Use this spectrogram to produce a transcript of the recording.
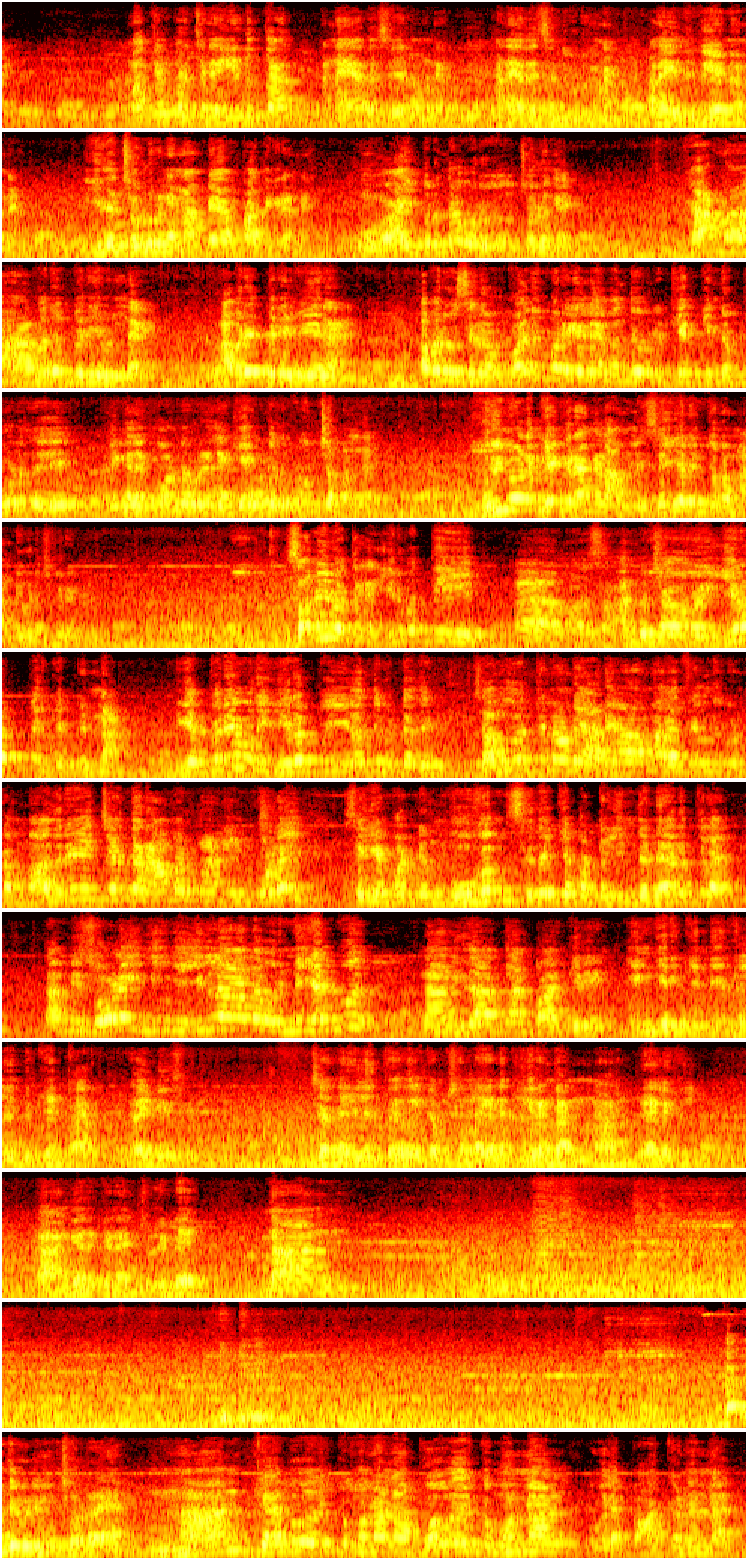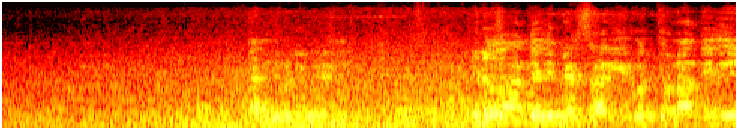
மக்கள் பிரச்சனை எடுத்தால் அண்ணே அதை செய்யணும்னே. அண்ணே அதை செஞ்சு கொடுங்கண்ணே. அண்ணே இது வேணும்னே. இதை சொல்லுங்கண்ணே நான் பே- பார்த்துக்கிறேண்ணே. உங்க வாய்ப்பு இருந்தால் ஒரு சொல்லுங்க. காரணம் அவரே பெரிய இல்லை அவரே பெரிய வீரன். அவர் சில வழிமுறைகளை வந்து அவர் கேட்கின்ற பொழுது எங்களை போன்றவர்களை கேட்பது கூச்சமல்ல. உரிமையோட கேட்கிறாங்களா அவங்களை செய்யலைன்னு சொல்ல மண்டை வெடிச்சுக்கிறாங்க சமீபத்தில் இருபத்தி அன்பு சகோதரர் இறப்பிற்கு பின்னால் மிகப்பெரிய ஒரு இறப்பு இழந்து விட்டது. சமூகத்தினுடைய அடையாளமாக தெரிந்து கொண்ட மதுரையைச் சேர்ந்த ராமர் பாண்டியன் கொலை செய்யப்பட்டு முகம் சிதைக்கப்பட்ட இந்த நேரத்தில் தம்பி சோலை நீங்க இல்லாத ஒரு நிகழ்வு நான் இதாத்தான் பார்க்கிறேன். எங்கிருக்கின்றீர்கள் என்று கேட்டார் கைபேசி சென்னையில் தேர்தல் கமிஷனில் எனக்கு இரண்டாம் நாள் வேலைகள். நான் அங்கே இருக்கிறேன்னு சொல்லிட்டு நான் வந்து விடுன்னு சொல்றேன். நான் கிளம்புவதற்கு முன்னால் நான் போவதற்கு முன்னால் உங்களை பார்க்கணும்னார். வந்து விடுவேன் இருபதாம் தேதி பேசுறாரு இருபத்தி ஒன்னாம் தேதி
